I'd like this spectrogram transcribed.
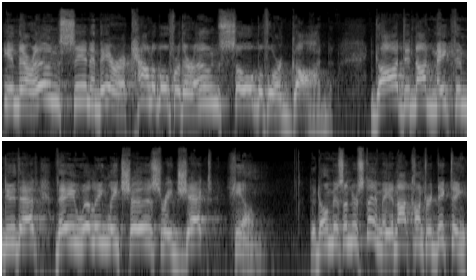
in their own sin, and they are accountable for their own soul before God. God did not make them do that. They willingly chose to reject Him. Now, don't misunderstand me. I'm not contradicting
